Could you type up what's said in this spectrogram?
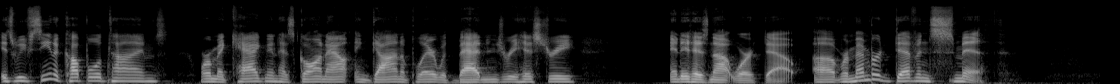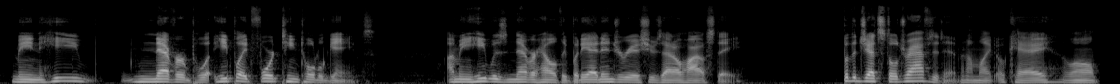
Is we've seen a couple of times where Maccagnan has gone out and gotten a player with bad injury history, and it has not worked out. Uh, remember Devin Smith? I mean, he never played. He played 14 total games. I mean, he was never healthy, but he had injury issues at Ohio State. But the Jets still drafted him, and I'm like, okay, well,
